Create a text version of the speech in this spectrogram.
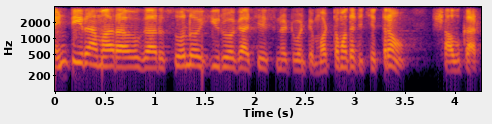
ఎన్టీ రామారావు గారు సోలో హీరోగా చేసినటువంటి మొట్టమొదటి చిత్రం షావుకారు.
